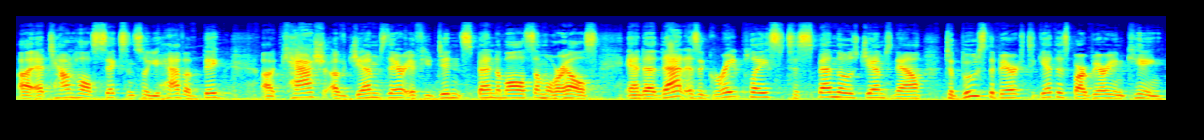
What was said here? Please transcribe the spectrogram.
uh, at Town Hall 6 and so you have a big uh, cache of gems there if you didn't spend them all somewhere else. And uh, that is a great place to spend those gems now to boost the barracks to get this Barbarian King.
